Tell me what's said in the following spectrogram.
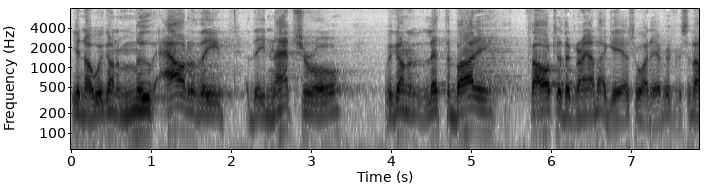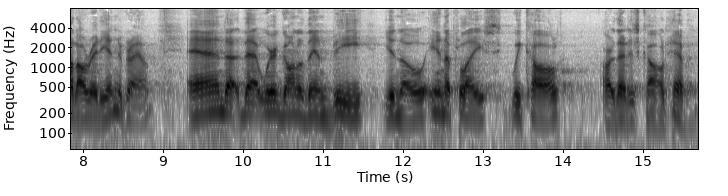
You know, we're going to move out of the, the natural. We're going to let the body fall to the ground, I guess, or whatever, if it's not already in the ground. And uh, that we're going to then be, you know, in a place we call, or that is called heaven.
